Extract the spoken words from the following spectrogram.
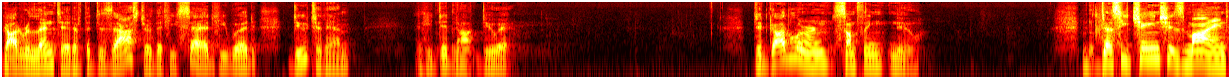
God relented of the disaster that he said he would do to them, and he did not do it. Did God learn something new? Does he change his mind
